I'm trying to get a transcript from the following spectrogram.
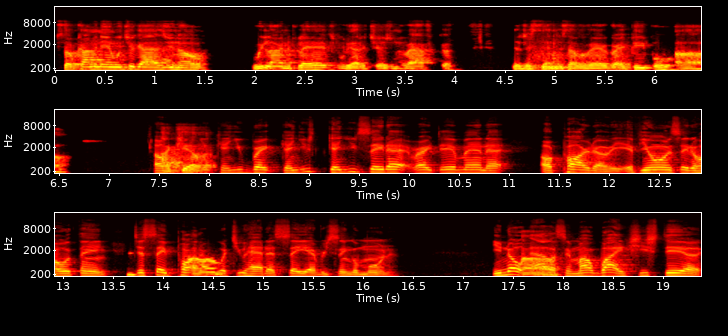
so coming in with you guys, you know, we learned the pledge. We are the children of Africa, the descendants of a very great people. Uh, oh, I kept. Can you, break? Can you can you say that right there, man? That or part of it. If you don't want to say the whole thing, just say part um, of what you had us say every single morning. You know, uh, Allison, my wife, she still.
